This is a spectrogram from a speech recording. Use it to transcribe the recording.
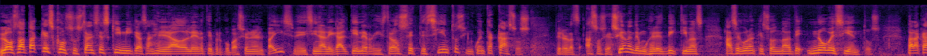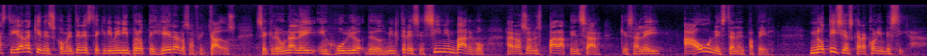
Los ataques con sustancias químicas han generado alerta y preocupación en el país. Medicina Legal tiene registrados 750 casos, pero las asociaciones de mujeres víctimas aseguran que son más de 900. Para castigar a quienes cometen este crimen y proteger a los afectados, se creó una ley en julio de 2013. Sin embargo, hay razones para pensar que esa ley aún está en el papel. Noticias Caracol investiga.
